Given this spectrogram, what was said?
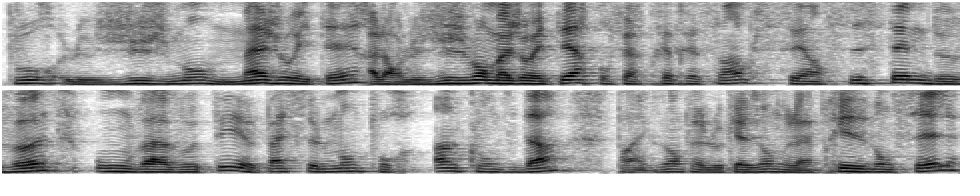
pour le jugement majoritaire. Alors le jugement majoritaire, pour faire très très simple, c'est un système de vote où on va voter euh, pas seulement pour un candidat, par exemple à l'occasion de la présidentielle,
